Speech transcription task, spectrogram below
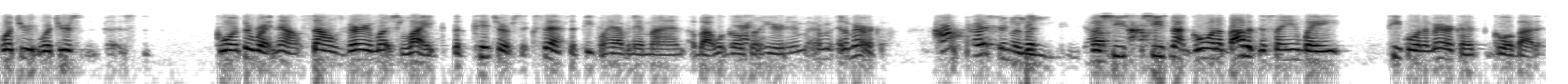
what you're what you're uh, going through right now sounds very much like the picture of success that people have in their mind about what goes on here in, in America. I personally, But um, she's I- she's not going about it the same way people in America go about it.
